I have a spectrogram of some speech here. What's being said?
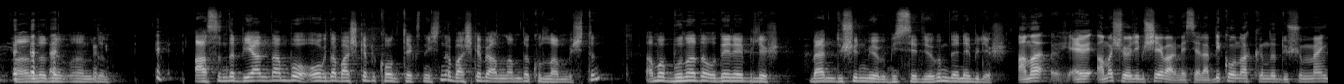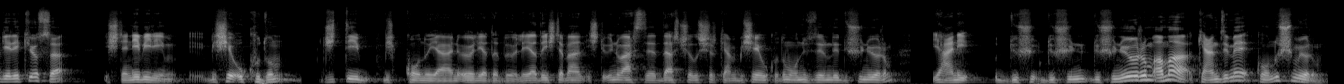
anladım anladım. Aslında bir yandan bu. Orada başka bir kontekstin içinde başka bir anlamda kullanmıştın. Ama buna da o denebilir ben düşünmüyorum, hissediyorum denebilir. Ama evet ama şöyle bir şey var mesela bir konu hakkında düşünmen gerekiyorsa işte ne bileyim bir şey okudun ciddi bir konu yani öyle ya da böyle ya da işte ben işte üniversitede ders çalışırken bir şey okudum onun üzerinde düşünüyorum. Yani düş, düşün, düşünüyorum ama kendime konuşmuyorum.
